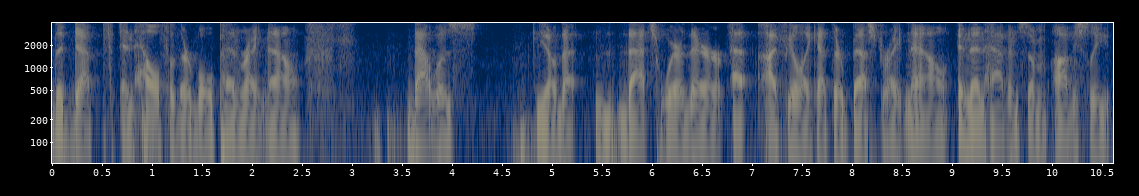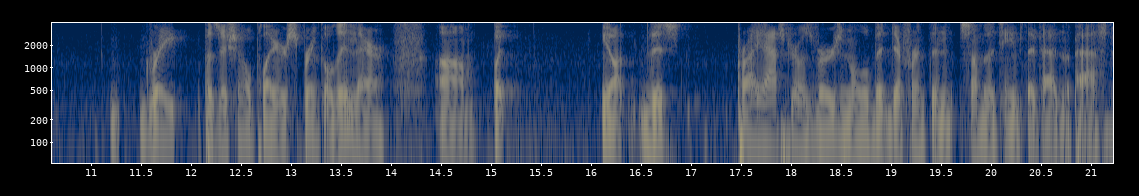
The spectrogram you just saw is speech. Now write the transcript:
the depth and health of their bullpen right now. That was you know that that's where they're at, I feel like at their best right now and then having some obviously great positional players sprinkled in there um, but you know this probably Astros version a little bit different than some of the teams they've had in the past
